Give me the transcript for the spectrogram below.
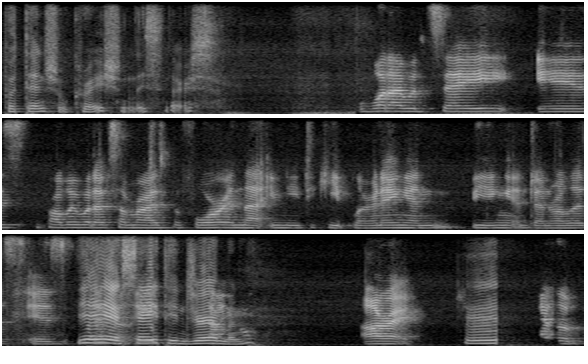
potential Croatian listeners. What I would say is probably what I've summarized before in that you need to keep learning and being a generalist is Yeah, yeah, say it in German. Alright. Hm. Also,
